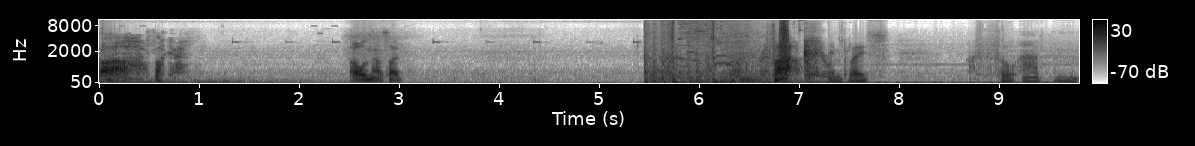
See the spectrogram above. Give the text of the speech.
Ah, fucker. Oh, on the outside. fuck in place. I thought I had them.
